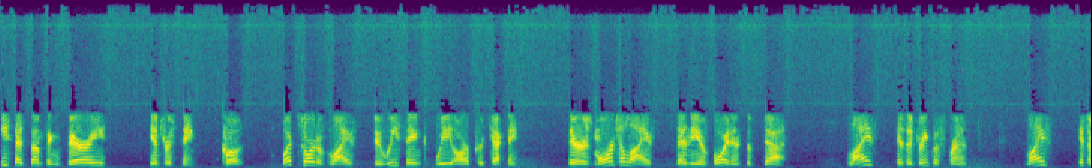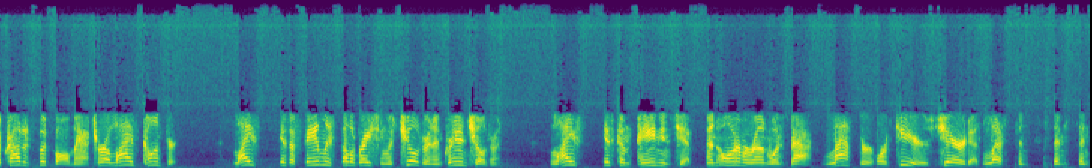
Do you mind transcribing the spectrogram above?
he said something very interesting. Quote: "What sort of life do we think we are protecting? There is more to life than the avoidance of death. Life is a drink with friends. Life is a crowded football match or a live concert. Life is a family celebration with children and grandchildren. Life is companionship, an arm around one's back, laughter or tears shared at less than, than, than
